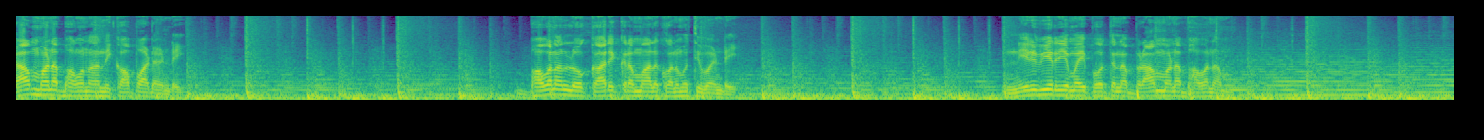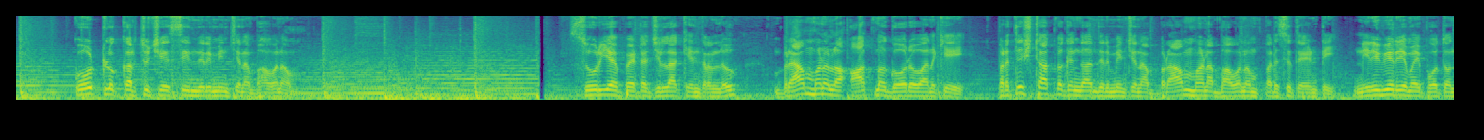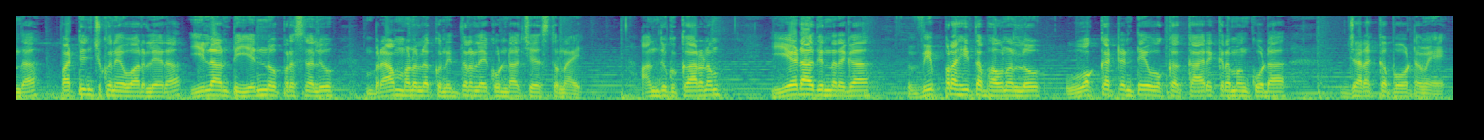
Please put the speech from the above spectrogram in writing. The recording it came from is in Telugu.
బ్రాహ్మణ భవనాన్ని కాపాడండి. భవనంలో కార్యక్రమాలకు అనుమతివ్వండి నిర్వీర్యమైపోతున్న బ్రాహ్మణ భవనం. కోట్లు ఖర్చు చేసి నిర్మించిన భవనం. సూర్యాపేట జిల్లా కేంద్రంలో బ్రాహ్మణుల ఆత్మగౌరవానికి ప్రతిష్టాత్మకంగా నిర్మించిన బ్రాహ్మణ భవనం పరిస్థితి ఏంటి? నిర్వీర్యమైపోతుందా? పట్టించుకునేవారు లేరా? ఇలాంటి ఎన్నో ప్రశ్నలు బ్రాహ్మణులకు నిద్ర లేకుండా చేస్తున్నాయి. అందుకు కారణం ఏడాదిన్నరగా విప్రహిత భవనంలో ఒక్కటంటే ఒక్క కార్యక్రమం కూడా జరక్కపోవటమే.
